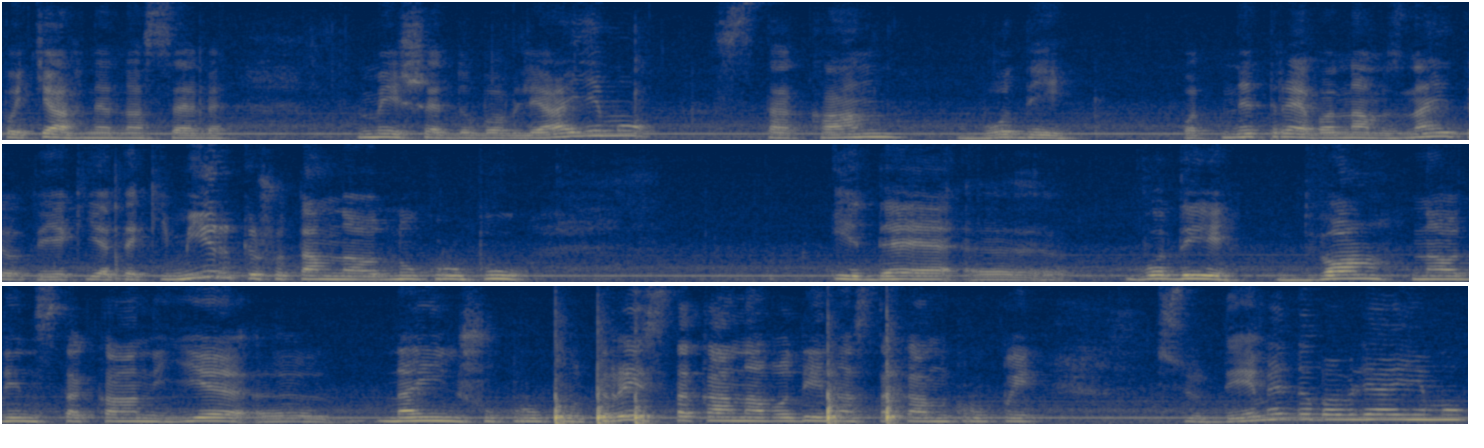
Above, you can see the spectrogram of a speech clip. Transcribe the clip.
потягне на себе, ми ще додаємо стакан води. От не треба нам, знаєте, от як є такі мірки, що там на одну крупу іде е, води 2 на один стакан, є е, на іншу крупу 3 стакана води на стакан крупи. Сюди ми додаємо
